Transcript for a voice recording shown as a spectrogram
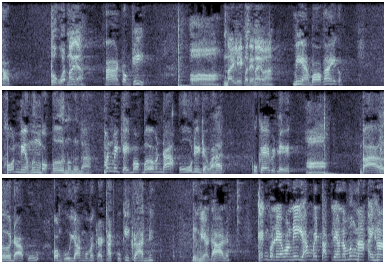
ครับตกหวดไหนอะห้าจ้องที่อ๋อได้เล็กมาแต่ไหนมาเมียบอกให้กับคนเมียมึงบอกเบอร์หนูนนะมันไม่ใจบอกเบอร์มันด่ากูดิแต่ว่ากูแค่เป็นเล็กอ๋อ ด่าเออด่ากูของกูยังกูไม่กระตัดกูขี้กรานนี่ถึงเมียด่าแล้วแกงก็แล้ววังนี้ยังไม่ตัดแล้วนะมึงนะไอหา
